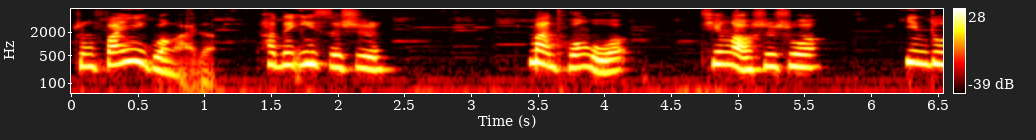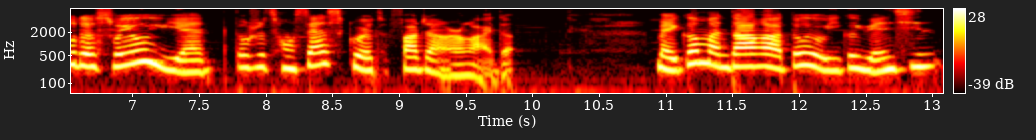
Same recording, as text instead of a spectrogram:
中翻译过来的。它的意思是曼陀罗。听老师说，印度的所有语言都是从 Sanskrit 发展而来的。每个曼达拉都有一个圆心，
